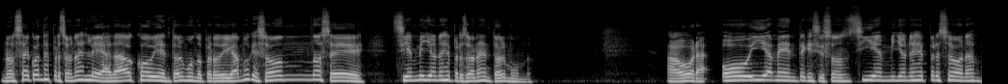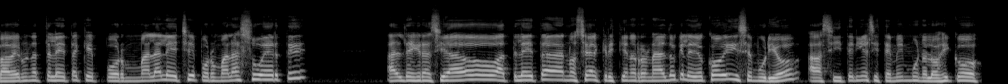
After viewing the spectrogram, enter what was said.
no sé cuántas personas le ha dado COVID en todo el mundo, pero digamos que son, no sé, 100 millones de personas en todo el mundo. Ahora, obviamente que si son 100 millones de personas, va a haber un atleta que por mala leche, por mala suerte, al desgraciado atleta, no sé, al Cristiano Ronaldo que le dio COVID y se murió, así tenía el sistema inmunológico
